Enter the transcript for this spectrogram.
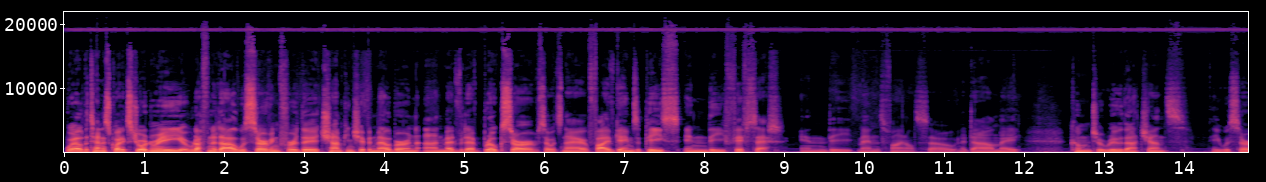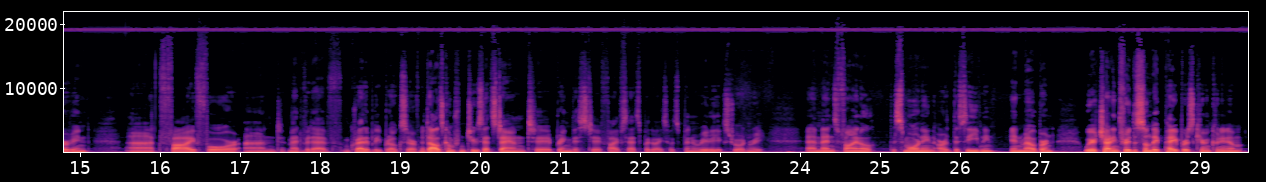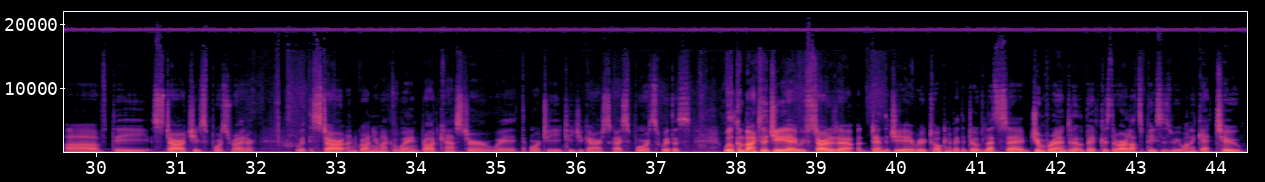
Well, the tennis quite extraordinary. Rafa Nadal was serving for the championship in Melbourne, and Medvedev broke serve, so it's now five games apiece in the fifth set in the men's final. So Nadal may come to rue that chance. He was serving at 5 4, and Medvedev incredibly broke serve. Nadal's come from two sets down to bring this to five sets, by the way, so it's been a really extraordinary uh, men's final this morning or this evening in Melbourne. We're chatting through the Sunday papers. Kieran Cunningham of the Star, chief sports writer with the Star, and Gráinne McElwain, broadcaster with RTE, TG4, Sky Sports, with us. We'll come back to the GAA. We've started uh, down the GAA route talking about the Dubs. Let's uh, jump around a little bit because there are lots of pieces we want to get to.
